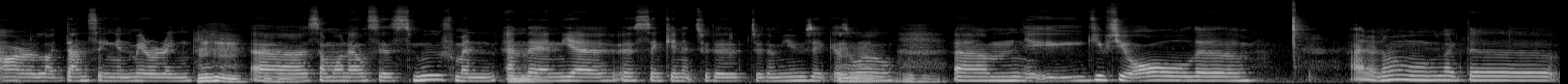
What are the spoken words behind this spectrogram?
are like dancing and mirroring Mm-hmm. uh, someone else's movement, and then yeah, uh, syncing it to the to the music as Mm-hmm. well. Um, it gives you all the I don't know, like the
